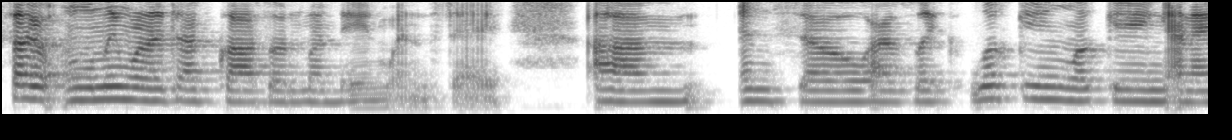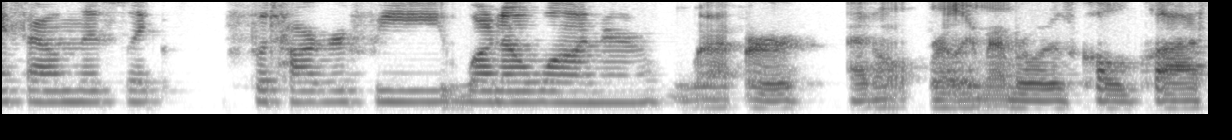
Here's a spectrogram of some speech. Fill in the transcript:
So I only wanted to have class on Monday and Wednesday. Um, and so I was like looking, looking, and I found this like photography 101 or whatever. I don't really remember what it was called class.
